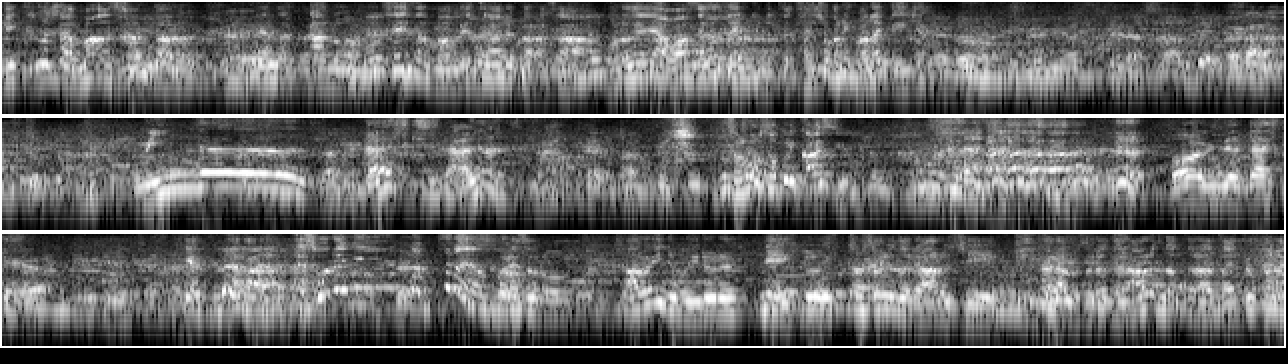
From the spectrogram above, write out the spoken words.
結局さ、まあ、そうあのねあの生産万別あるからさこれで合わせられないって言うんだったら最初から言わなきゃい。いじゃんうん。だからみんな大好きじゃダメなんですよ。それもそこに返すよ。俺みんな大好きだけど。いやだからそれにだったらやっぱりそのアウェイにもいろいろね人人それぞれあるしクラブそれぞれあるんだったら最初から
